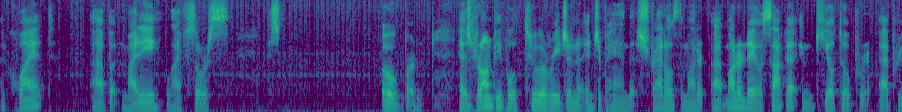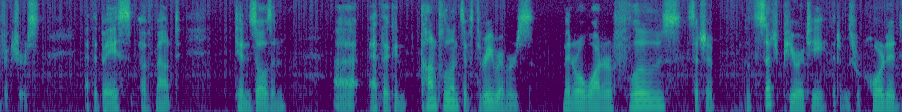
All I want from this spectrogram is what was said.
a quiet uh, but mighty life source has, oh, pardon, has drawn people to a region in Japan that straddles the modern, uh, modern day Osaka and Kyoto pre- uh, prefectures. At the base of Mount Tennozan, uh, at the con- confluence of three rivers, mineral water flows such a, with such purity that it was recorded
